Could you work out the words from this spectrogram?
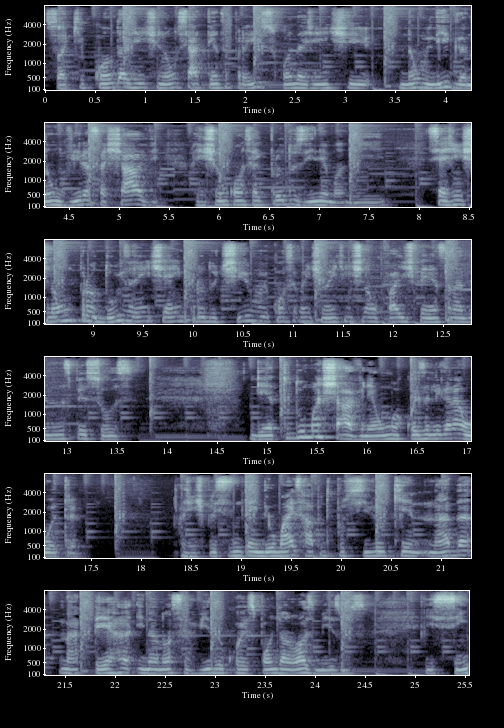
Só que quando a gente não se atenta para isso, quando a gente não liga, não vira essa chave, a gente não consegue produzir, né, mano? E se a gente não produz, a gente é improdutivo e, consequentemente, a gente não faz diferença na vida das pessoas. E é tudo uma chave, né? Uma coisa liga na outra. A gente precisa entender o mais rápido possível que nada na Terra e na nossa vida corresponde a nós mesmos. E sim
